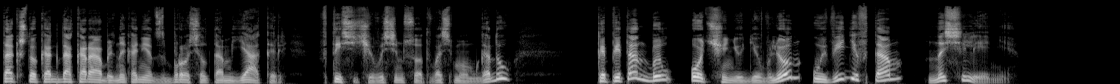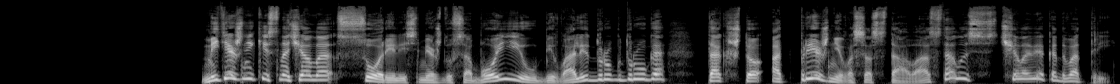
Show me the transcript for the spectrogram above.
так что когда корабль наконец бросил там якорь в 1808 году, капитан был очень удивлен, увидев там население. Мятежники сначала ссорились между собой и убивали друг друга, так что от прежнего состава осталось человека два-три.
